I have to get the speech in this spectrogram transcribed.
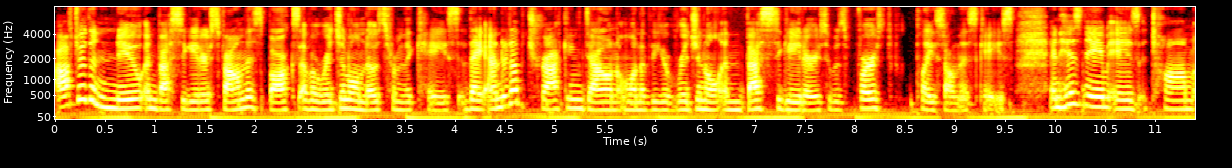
after the new investigators found this box of original notes from the case, they ended up tracking down one of the original investigators who was first placed on this case. And his name is Tom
